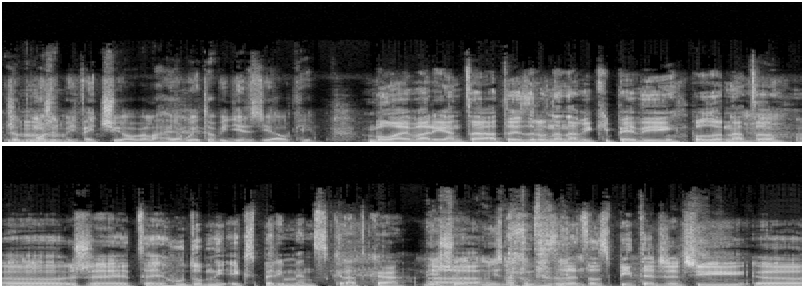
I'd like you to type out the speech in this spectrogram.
že to môže byť väčšie oveľa, hej, a bude to vidieť z diálky. Bola aj varianta, a to je zrovna na Wikipédii, pozor na to, Mhm, uh, že to je hudobný experiment, skrátka. Vieš čo, my sme to- som sa chcel spýtať, že či... Uh,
